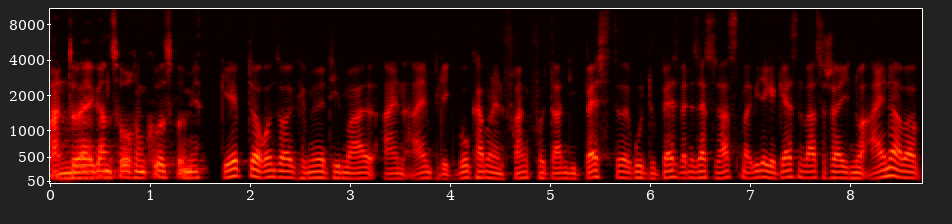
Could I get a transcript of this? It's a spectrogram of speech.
Aktuell ganz hoch im Kurs bei mir. Gebt doch unserer Community mal einen Einblick. Wo kann man in Frankfurt dann die beste, gut, du best, wenn du sagst, du hast mal wieder gegessen, war es wahrscheinlich nur eine, aber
